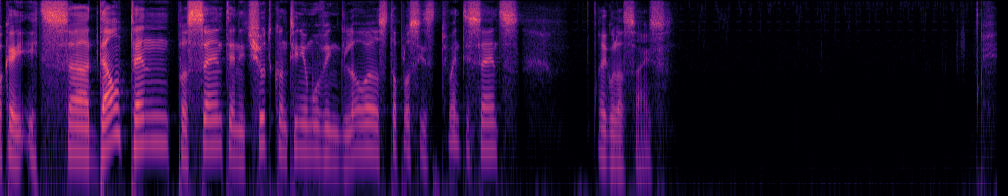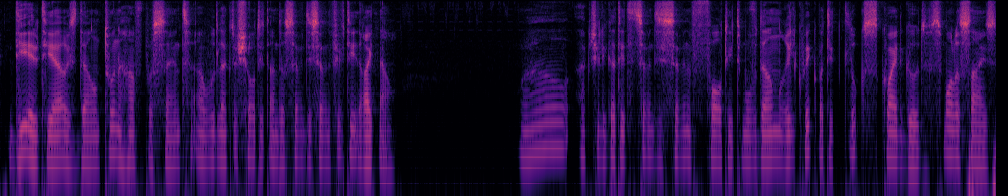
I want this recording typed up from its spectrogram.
Okay, it's uh, down 10% and it should continue moving lower. Stop loss is 20 cents. Regular size. DLTR is down 2.5%. I would like to short it under 77.50 right now. Well, actually got it at 77.40. It moved down real quick, but it looks quite good. Smaller size.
